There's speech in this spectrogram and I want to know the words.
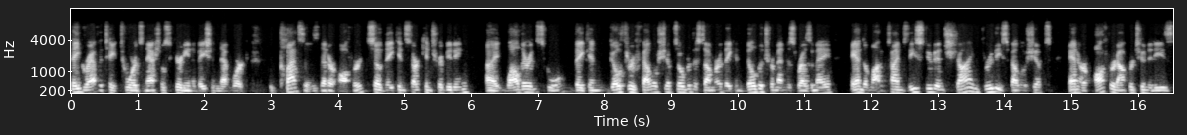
they gravitate towards National Security Innovation Network classes that are offered so they can start contributing uh, while they're in school. They can go through fellowships over the summer. They can build a tremendous resume. And a lot of times these students shine through these fellowships and are offered opportunities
